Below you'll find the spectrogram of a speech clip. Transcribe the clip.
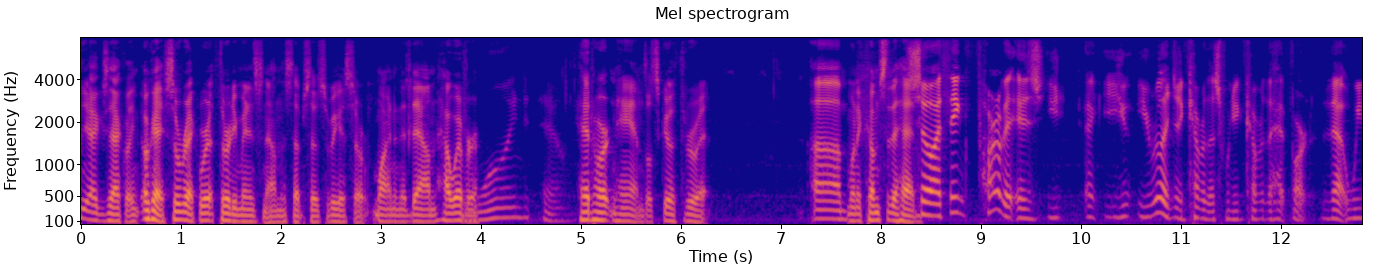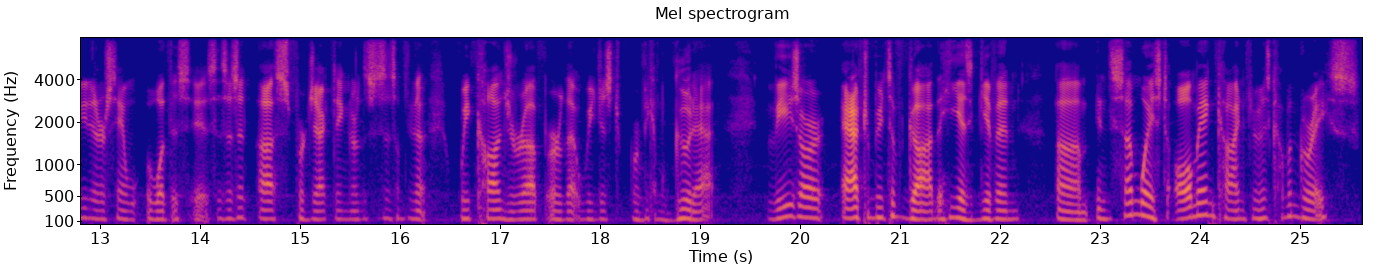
Yeah, exactly. Okay, so Rick, we're at 30 minutes now in this episode, so we got to start winding it down. However, Wind it down. head, heart, and hands. Let's go through it. Um, When it comes to the head, So I think part of it is you, you you really did cover this when you covered the head part. That we need to understand what this is. This isn't us projecting, or this isn't something that we conjure up, or that we just or become good at. These are attributes of God that He has given, um, in some ways, to all mankind through His common grace.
